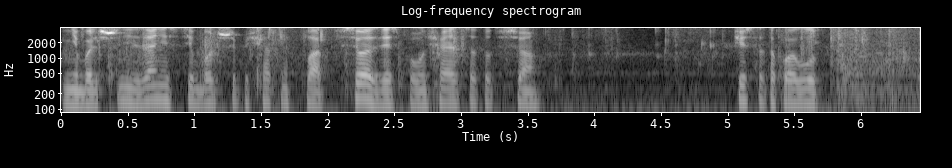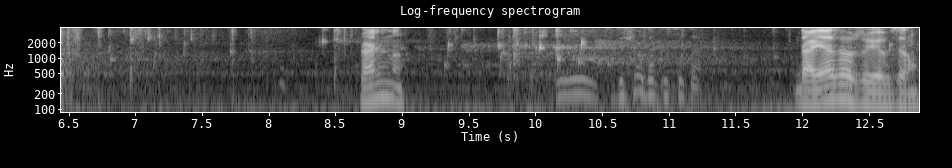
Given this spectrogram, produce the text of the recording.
Небольш... Нельзя нести больше печатных плат. Все, здесь получается тут все. Чисто такой лут. Правильно? Ой, Тут еще одна. Да, я тоже ее взял.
